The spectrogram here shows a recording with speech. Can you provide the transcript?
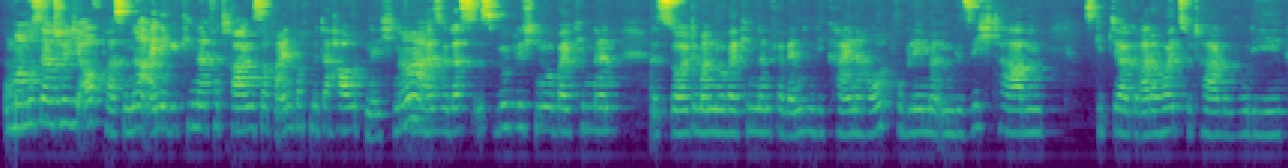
Und man muss natürlich aufpassen, ne? einige Kinder vertragen es auch einfach mit der Haut nicht. Ne? Ja. Also das ist wirklich nur bei Kindern, das sollte man nur bei Kindern verwenden, die keine Hautprobleme im Gesicht haben. Es gibt ja gerade heutzutage, wo die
